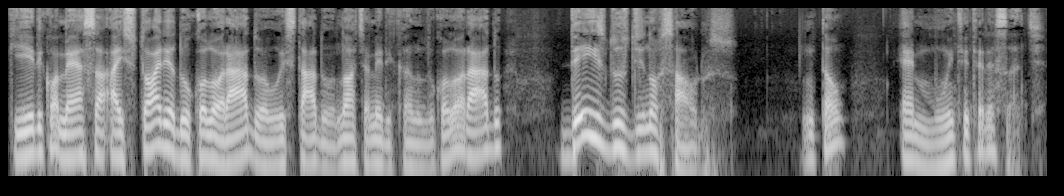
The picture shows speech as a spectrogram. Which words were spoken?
que ele começa a história do Colorado, o estado norte-americano do Colorado, desde os dinossauros. Então, é muito interessante.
